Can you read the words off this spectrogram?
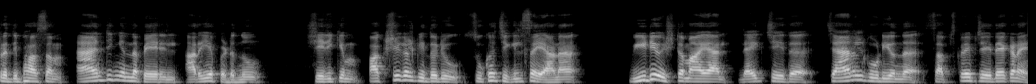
പ്രതിഭാസം ആന്റിങ് എന്ന പേരിൽ അറിയപ്പെടുന്നു. ശരിക്കും പക്ഷികൾക്ക് ഇതൊരു സുഖചികിത്സയാണ്. വീഡിയോ ഇഷ്ടമായാൽ ലൈക്ക് ചെയ്ത് ചാനൽ കൂടിയൊന്ന് സബ്സ്ക്രൈബ് ചെയ്തേക്കണേ.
